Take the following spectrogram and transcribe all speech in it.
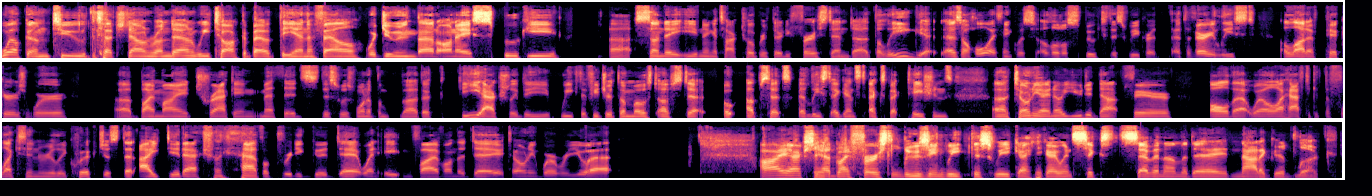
Welcome to the Touchdown Rundown. We talk about the NFL. We're doing that on a spooky uh, Sunday evening. It's October 31st, and uh, the league as a whole, I think, was a little spooked this week, or at the very least, a lot of pickers were. Uh, by my tracking methods, this was one of the, uh, the the actually the week that featured the most upset oh, upsets, at least against expectations. Uh, Tony, I know you did not fare all that well. I have to get the flex in really quick. Just that I did actually have a pretty good day. I went eight and five on the day. Tony, where were you at? I actually had my first losing week this week. I think I went six and seven on the day. Not a good look.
